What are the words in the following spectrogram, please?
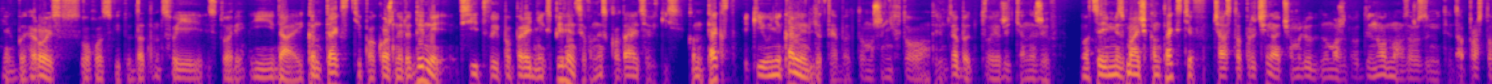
якби герой свого світу, да, там своєї історії. І да, і контекст, типа, кожної людини, всі твої попередні експірієнси, вони складаються в якийсь контекст, який унікальний для тебе, тому що ніхто, крім тебе, твоє життя не жив. Оцей мізмач контекстів часта причина, чому люди не можуть один одного зрозуміти. Да? Просто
